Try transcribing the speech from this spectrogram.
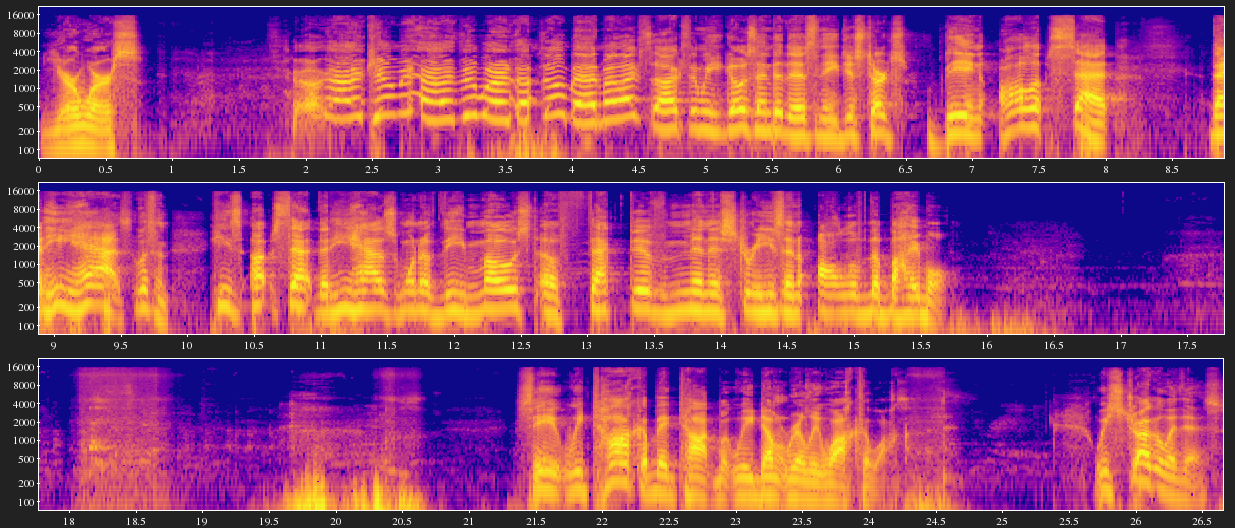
You're worse oh God, kill me How is it worse. I'm so bad. My life sucks. And when he goes into this and he just starts being all upset that he has, listen, he's upset that he has one of the most effective ministries in all of the Bible. See, we talk a big talk, but we don't really walk the walk. We struggle with this.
